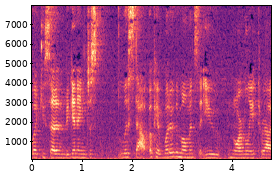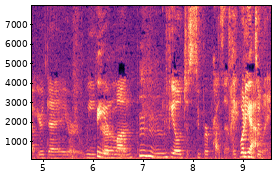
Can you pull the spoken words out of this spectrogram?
like you said in the beginning, just list out okay what are the moments that you normally throughout your day or week feel. or month mm-hmm. feel just super present like what are yeah. you doing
